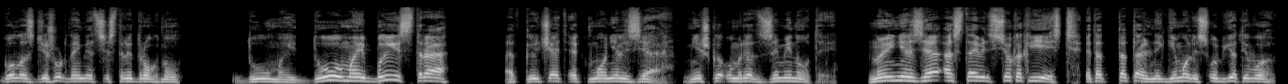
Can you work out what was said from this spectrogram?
Голос дежурной медсестры дрогнул. «Думай, думай, быстро!» Отключать ЭКМО нельзя, Мишка умрет за минуты. Но и нельзя оставить все как есть. Этот тотальный гемолиз убьет его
